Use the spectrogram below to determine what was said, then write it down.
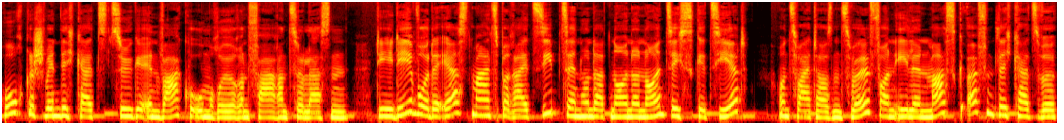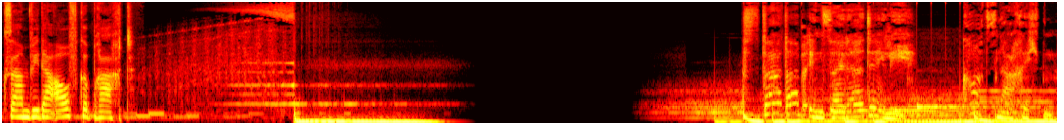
Hochgeschwindigkeitszüge in Vakuumröhren fahren zu lassen. Die Idee wurde erstmals bereits 1799 skizziert und 2012 von Elon Musk öffentlichkeitswirksam wieder aufgebracht. Insider Daily. Kurznachrichten.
